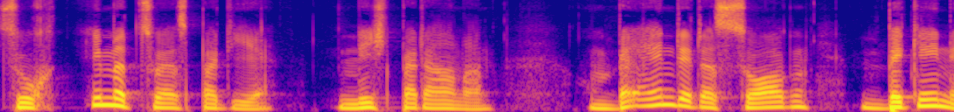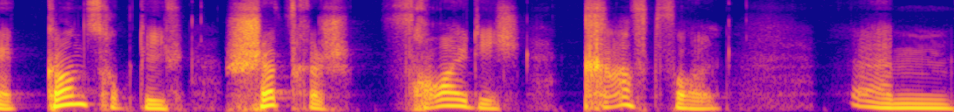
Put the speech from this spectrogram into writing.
Such immer zuerst bei dir, nicht bei der anderen. Und beende das Sorgen, beginne konstruktiv, schöpferisch, freudig, kraftvoll, ähm,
